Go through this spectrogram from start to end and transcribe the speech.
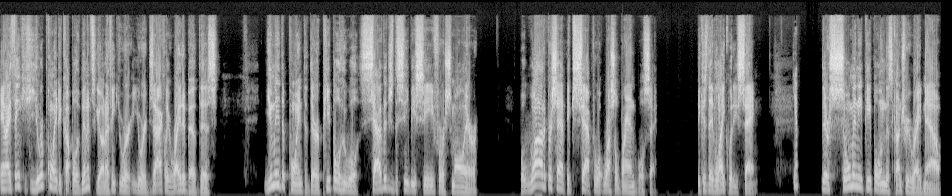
And I think your point a couple of minutes ago, and I think you were you were exactly right about this. You made the point that there are people who will savage the CBC for a small error, but 100% accept what Russell Brand will say because they like what he's saying. Yep. There's so many people in this country right now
